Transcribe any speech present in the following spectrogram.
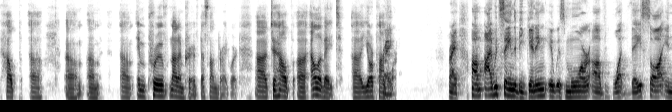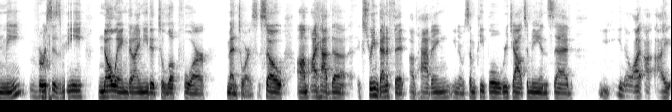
help uh, um, um, um, improve not improve that's not the right word uh, to help uh, elevate uh, your platform Right. Um, I would say in the beginning, it was more of what they saw in me Mhm. versus me knowing that I needed to look for mentors. So um, I had the extreme benefit of having, you know, some people reach out to me and said, you know, I I,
